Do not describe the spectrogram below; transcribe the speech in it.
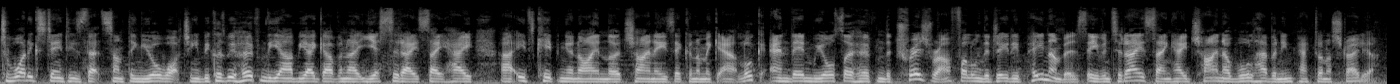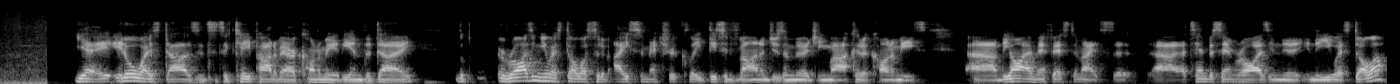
To what extent is that something you're watching? Because we heard from the RBA governor yesterday say, hey, uh, it's keeping an eye on the Chinese economic outlook. And then we also heard from the Treasurer following the GDP numbers even today saying, hey, China will have an impact on Australia. Yeah, it, it always does. It's, it's a key part of our economy at the end of the day a rising US dollar sort of asymmetrically disadvantages emerging market economies. Um, the IMF estimates that uh, a 10% rise in the in the US dollar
